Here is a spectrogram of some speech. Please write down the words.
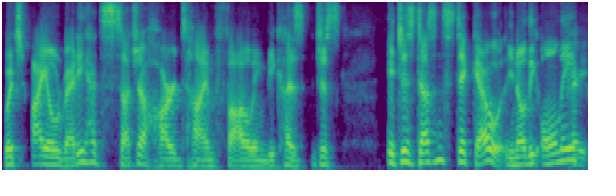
which I already had such a hard time following because just it just doesn't stick out. You know, the only right.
